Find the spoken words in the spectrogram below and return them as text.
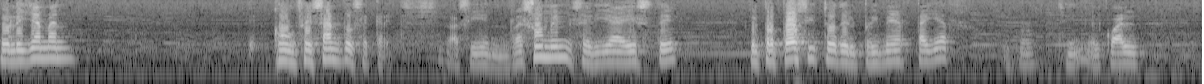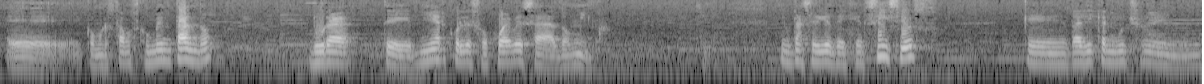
pero le llaman confesando secretos. Así en resumen sería este el propósito del primer taller, el cual, eh, como lo estamos comentando, dura de miércoles o jueves a domingo. Una serie de ejercicios que radican mucho en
